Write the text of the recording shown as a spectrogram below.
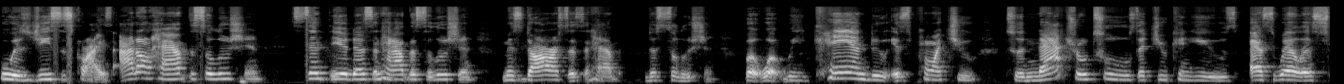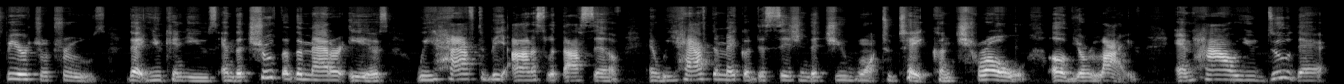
who is Jesus Christ. I don't have the solution. Cynthia doesn't have the solution. Miss Doris doesn't have the solution. But what we can do is point you to natural tools that you can use, as well as spiritual truths that you can use. And the truth of the matter is, we have to be honest with ourselves and we have to make a decision that you want to take control of your life. And how you do that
